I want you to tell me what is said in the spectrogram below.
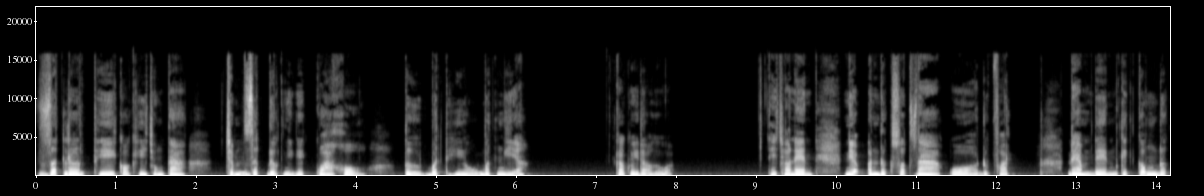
rất lớn, thì có khi chúng ta chấm dứt được những cái quả khổ từ bất hiếu, bất nghĩa các quý đạo hữu ạ. Thế cho nên, niệm ân đức xuất gia của đức phật đem đến cái công đức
